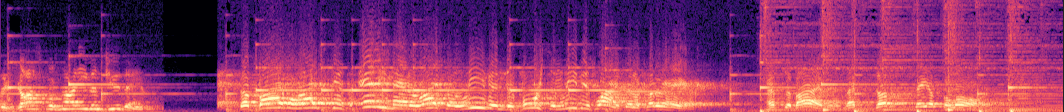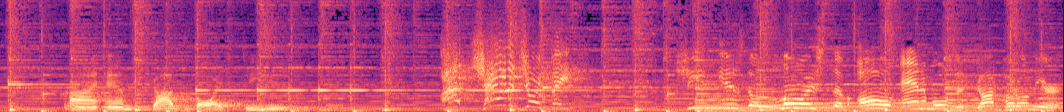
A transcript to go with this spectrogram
the gospel's not even to them. The Bible rights gives any man a right to leave and divorce and leave his wife that'll cut her hair. That's the Bible. That's thus saith the Lord. I am God's voice to you. I challenge your faith. She is the lowest of all animals that God put on the earth.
